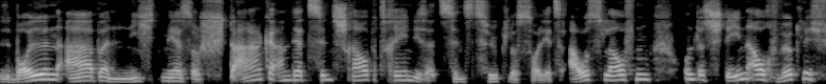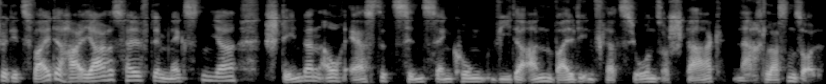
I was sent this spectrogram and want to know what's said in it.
wollen aber nicht mehr so stark an der Zinsschraube drehen. Dieser Zinszyklus soll jetzt auslaufen und es stehen auch wirklich für die zweite Jahreshälfte im nächsten Jahr stehen dann auch erste Zinssenkungen wieder an, weil die Inflation so stark nachlassen soll.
